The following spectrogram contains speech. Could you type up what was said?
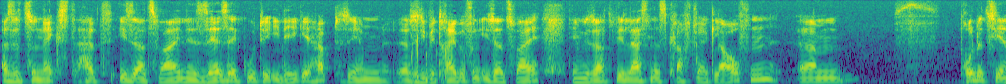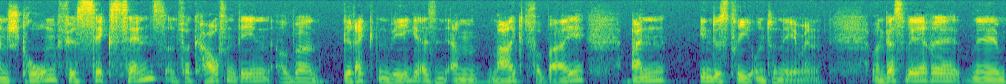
Also zunächst hat ISA 2 eine sehr, sehr gute Idee gehabt. Sie haben, also die Betreiber von ISA 2, die haben gesagt, wir lassen das Kraftwerk laufen, ähm, produzieren Strom für 6 Cent und verkaufen den über direkten Wege, also am Markt vorbei, an Industrieunternehmen. Und das wäre eine,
